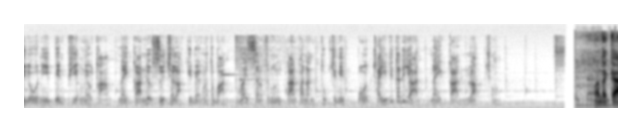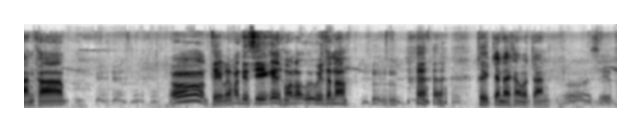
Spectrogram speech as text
วิดีโอนี้เป็นเพียงแนวทางในการเลือกซื้อฉลากกินแบ่งรัฐบาล ไม่สนับสนุนการพนันทุกชนิดโปรดใช้วิจารณญาณในการรับชม มาตรการครับ โอ้ถือแล้ววันที่สี่ก็หัวเราะอุ้ยอุ้ยซะเนาะ ถือจังไหนครับอาจารย์ โอ้ยซื้อไป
